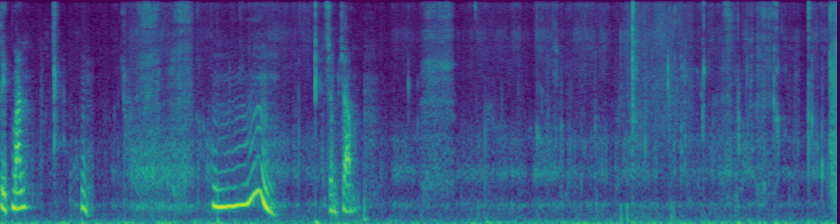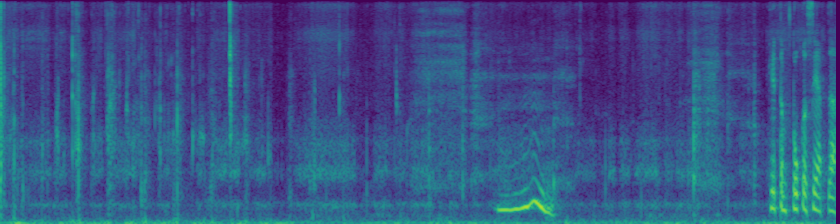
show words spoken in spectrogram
ติดมันอืมอืมช้ำๆเฮ็ดตำตุกกระแสบจ้ะ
